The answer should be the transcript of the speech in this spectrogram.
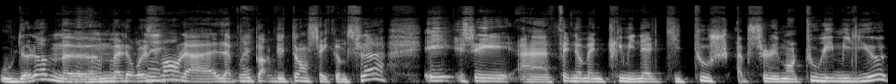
ou de l'homme. Euh, malheureusement, la, la plupart du temps, c'est comme ça. Et c'est un phénomène criminel qui touche absolument tous les milieux.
